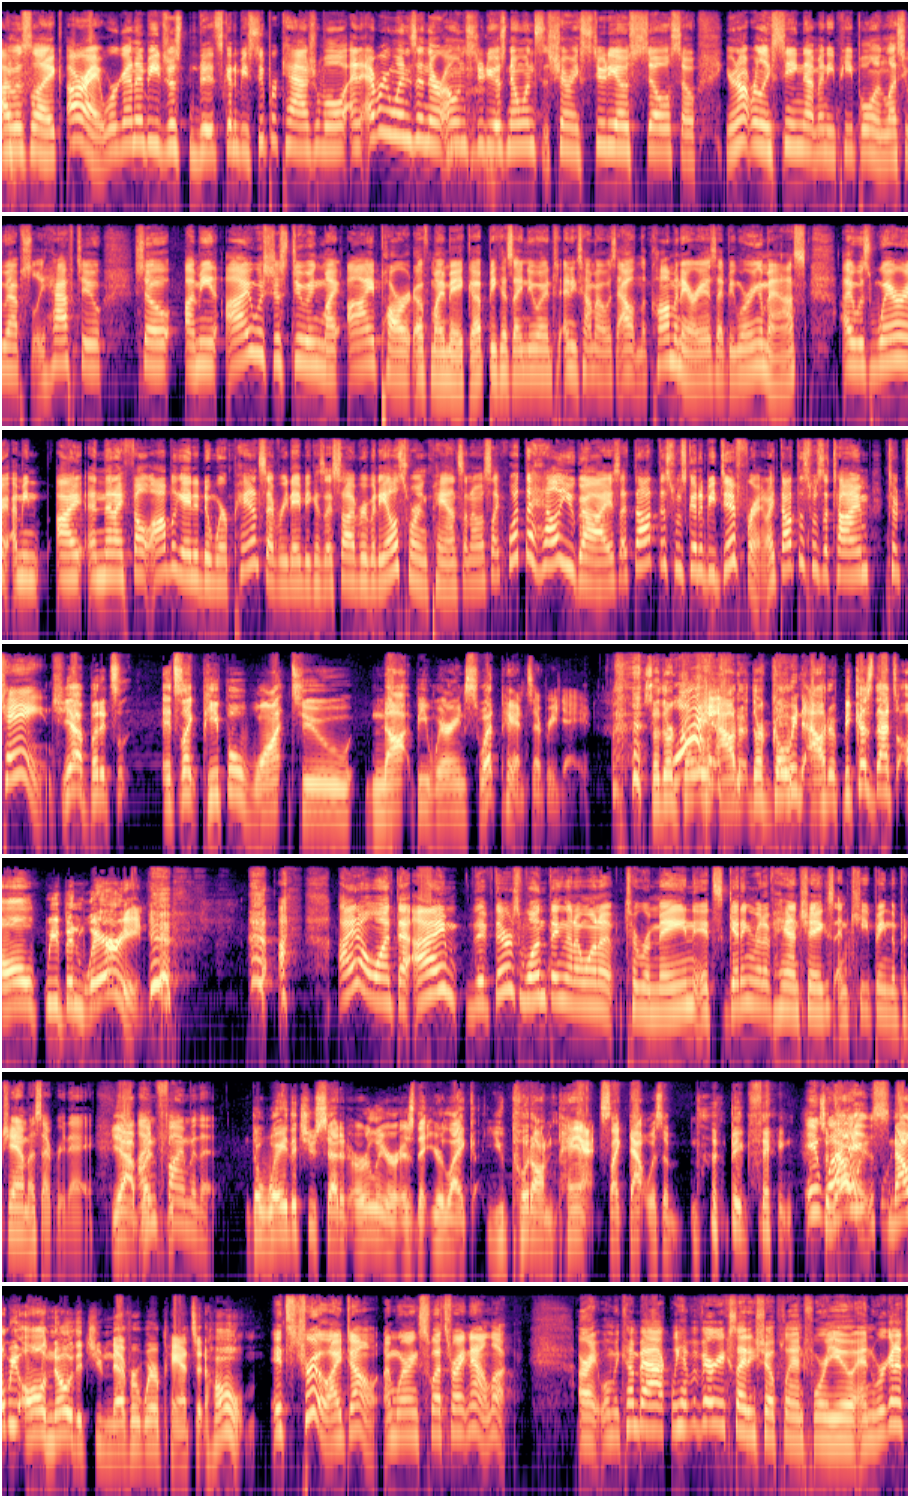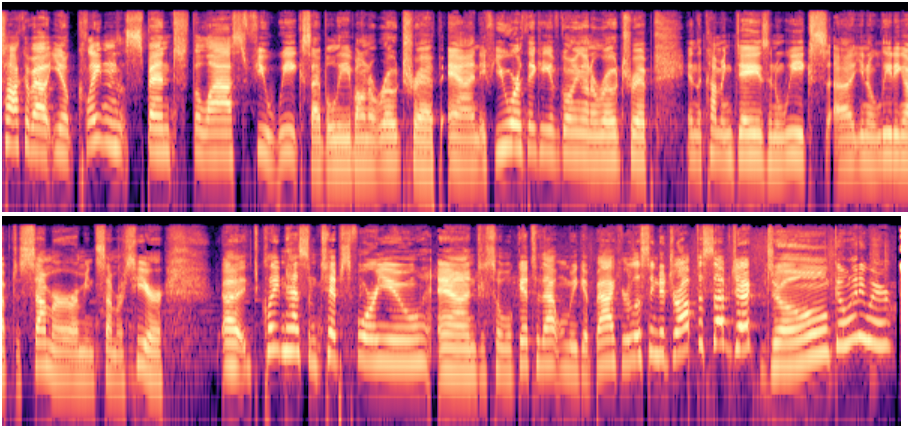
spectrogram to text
I was like, all right, we're going to be just, it's going to be super casual. And everyone's in their own mm-hmm. studios. No one's sharing studios still. So you're not really seeing that many people unless you absolutely have to. So, I mean, I was just doing my eye part of my makeup because I knew I'd, anytime I was out in the common areas, I'd be wearing a mask. I was wearing, I mean, I, and then I felt obligated to wear pants every day because I saw everybody else wearing pants. And I was like, what the hell, you guys? I thought this was going to be different. I thought this was a time to change. Yeah, but it's it's like people want to not be wearing sweatpants every day. So they're going out of, they're going out of because that's all we've been wearing. I don't want that. I'm if there's one thing that I want to to remain, it's getting rid of handshakes and keeping the pajamas every day. Yeah, but I'm th- fine with it. The way that you said it earlier is that you're like you put on pants like that was a big thing It so was. now, now we all know that you never wear pants at home It's true. I don't. I'm wearing sweats right now. Look. All right, when we come back, we have a very exciting show planned for you, and we're going to talk about, you know, Clayton spent the last few weeks, I believe, on a road trip. And if you are thinking of going on a road trip in the coming days and weeks, uh, you know, leading up to summer, I mean, summer's here. Uh, Clayton has some tips for you, and so we'll get to that when we get back. You're listening to Drop the Subject. Don't go anywhere.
